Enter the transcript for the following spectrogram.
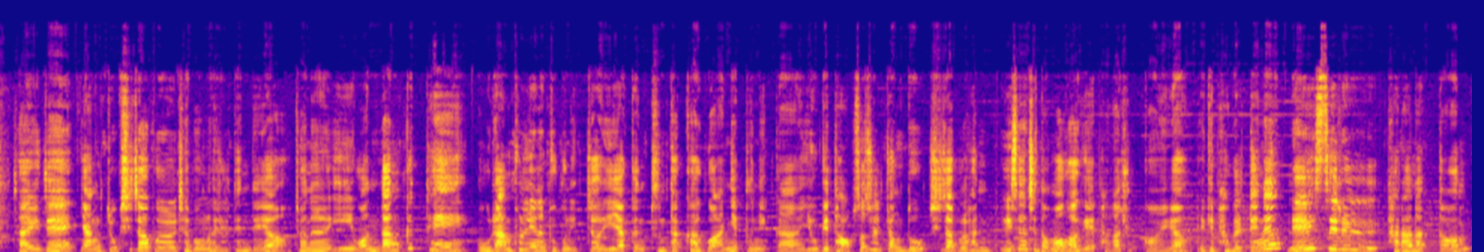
자 이제 양쪽 시접을 재봉을 해줄 텐데요. 저는 이 원단 끝에 오래 안 풀리는 부분 있죠? 이 약간 둔탁하고 안 예쁘니까 이게 다 없어질 정도 시접을 한 1cm 넘어가게 박아줄 거예요. 이렇게 박을 때는 레이스를 달아놨던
